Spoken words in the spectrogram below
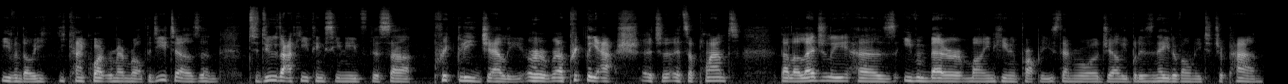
even though he, he can't quite remember all the details. And to do that, he thinks he needs this uh, prickly jelly, or uh, prickly ash. It's a, it's a plant that allegedly has even better mind healing properties than royal jelly, but is native only to Japan.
